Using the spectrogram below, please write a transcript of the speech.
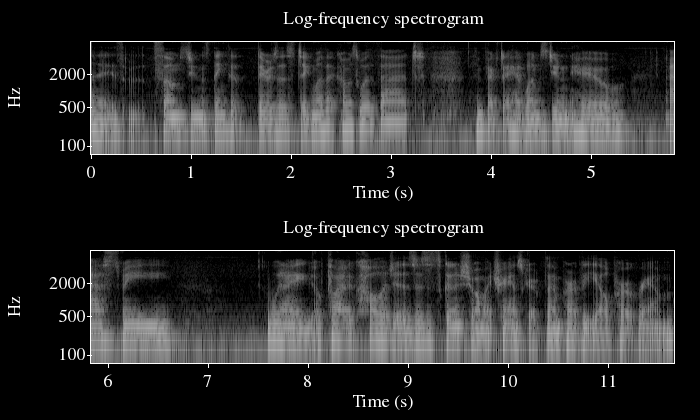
Uh, some students think that there's a stigma that comes with that. In fact, I had one student who asked me when I apply to colleges, is this going to show on my transcript that I'm part of the EL program?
